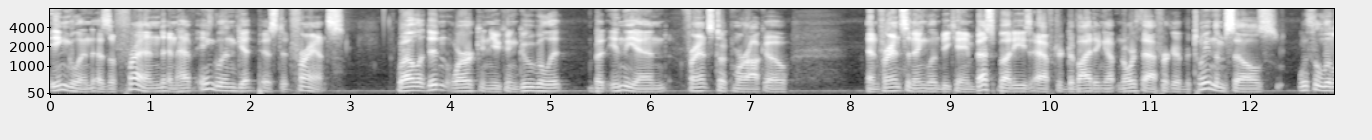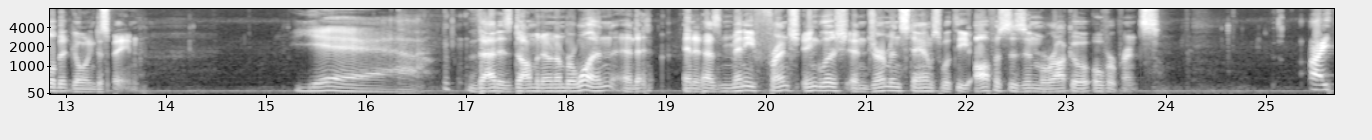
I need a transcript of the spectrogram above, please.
England as a friend and have England get pissed at France. Well, it didn't work, and you can Google it, but in the end, France took Morocco, and France and England became best buddies after dividing up North Africa between themselves, with a little bit going to Spain. Yeah. That is domino number one, and it, and it has many French, English, and German stamps with the offices in Morocco overprints. I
